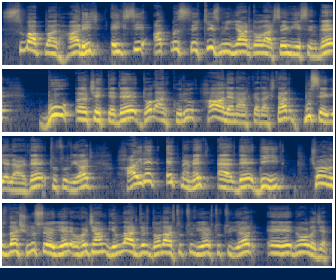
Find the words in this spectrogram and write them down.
swaplar hariç eksi 68 milyar dolar seviyesinde. Bu ölçekte de dolar kuru halen arkadaşlar bu seviyelerde tutuluyor. Hayret etmemek elde değil. Çoğunuz da şunu söylüyor. Hocam yıllardır dolar tutuluyor tutuluyor. E ne olacak?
